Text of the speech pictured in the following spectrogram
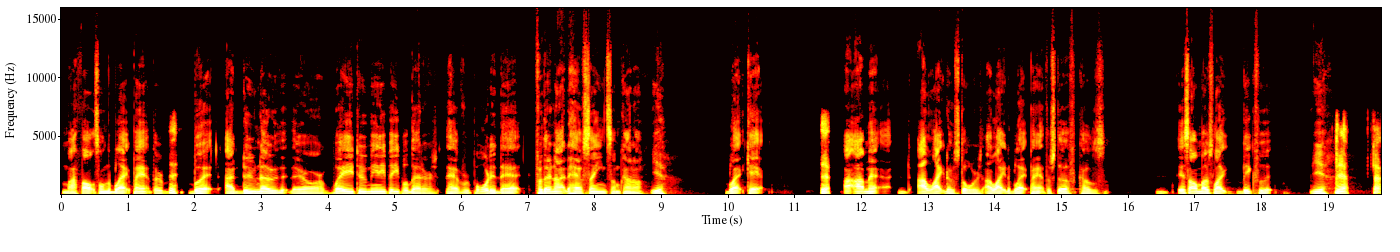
my thoughts on the Black Panther, but I do know that there are way too many people that are have reported that for there not to have seen some kind of Yeah. black cat. Yeah. I, I mean, I like those stories. I like the Black Panther stuff because it's almost like Bigfoot. Yeah. Yeah. Yeah.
